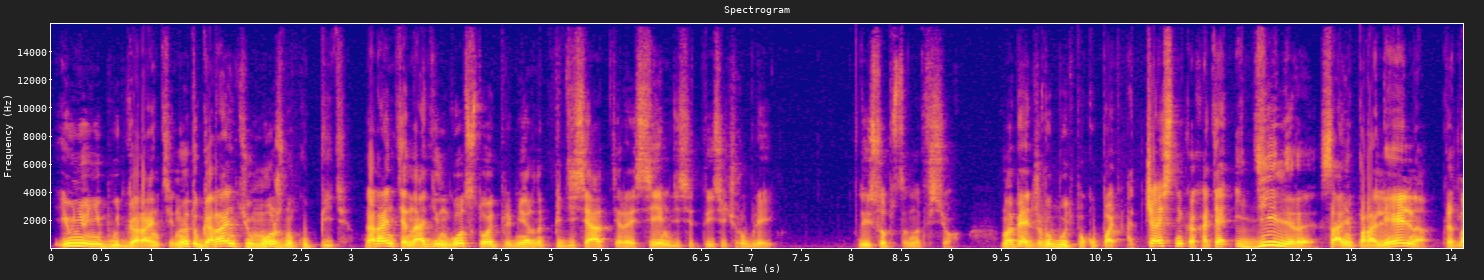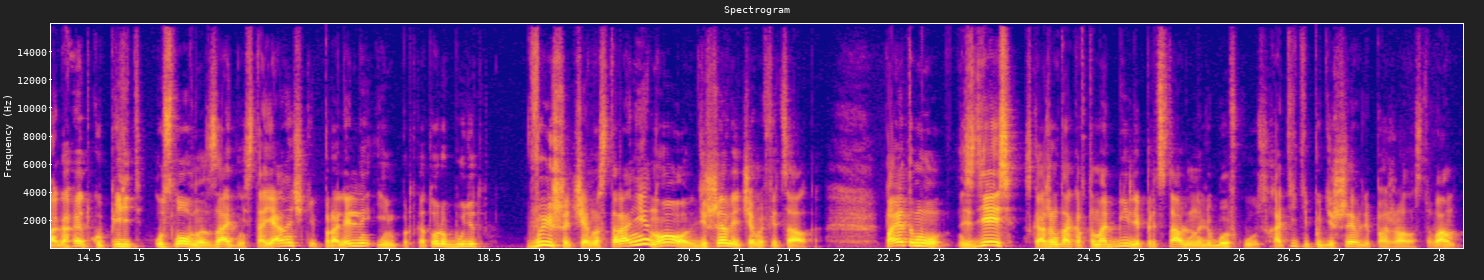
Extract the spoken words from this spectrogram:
и у нее не будет гарантии. Но эту гарантию можно купить. Гарантия на один год стоит примерно 50-70 тысяч рублей. Да и, собственно, все. Но опять же, вы будете покупать от частника, хотя и дилеры сами параллельно предлагают купить условно задней стояночки параллельный импорт, который будет выше, чем на стороне, но дешевле, чем официалка. Поэтому здесь, скажем так, автомобили представлены на любой вкус. Хотите подешевле, пожалуйста, вам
